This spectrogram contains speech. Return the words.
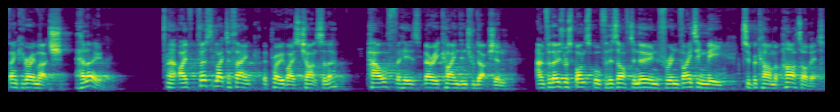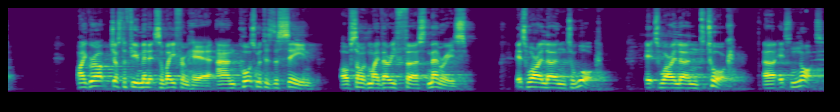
Thank you very much. Hello. Uh, I'd like to thank the Pro Vice Chancellor, Pal, for his very kind introduction, and for those responsible for this afternoon for inviting me to become a part of it. I grew up just a few minutes away from here, and Portsmouth is the scene of some of my very first memories. It's where I learned to walk, it's where I learned to talk. Uh, it's not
